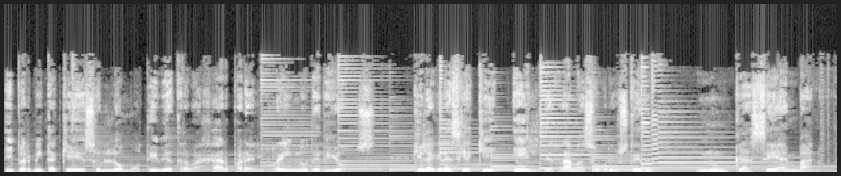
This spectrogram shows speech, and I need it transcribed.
y permita que eso lo motive a trabajar para el reino de Dios. Que la gracia que Él derrama sobre usted nunca sea en vano.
